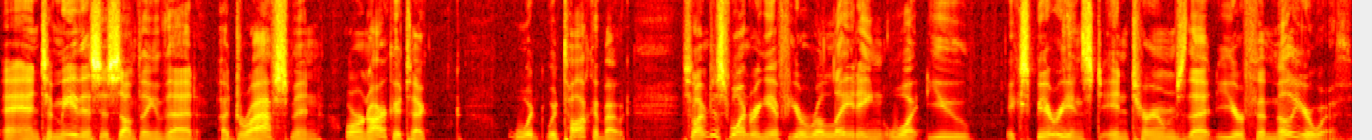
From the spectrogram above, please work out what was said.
and to me, this is something that a draftsman or an architect would would talk about. So I'm just wondering if you're relating what you experienced in terms that you're familiar with.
